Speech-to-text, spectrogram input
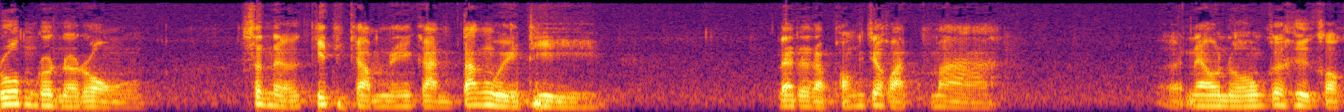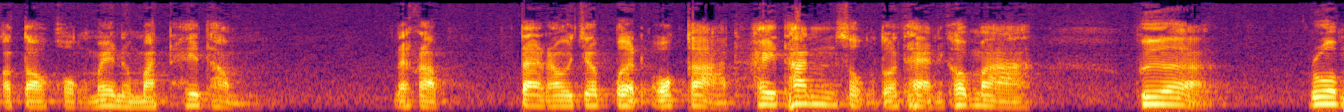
ร่วมรณรงค์ เสนอกิจกรรมในการตั้งเวทีในระดับของจังหวัดมา แนวโน้มก็คือกกตคงไม่อนุมัติให้ทำนะครับ แต่เราจะเปิดโอกาสให้ท่านส่งตัวแทนเข้ามา เพื่อร่วม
